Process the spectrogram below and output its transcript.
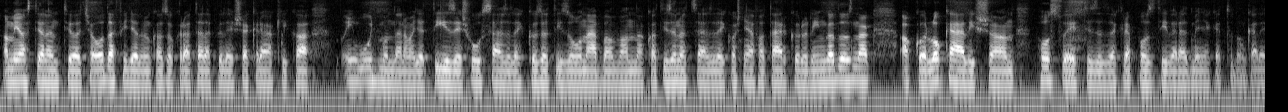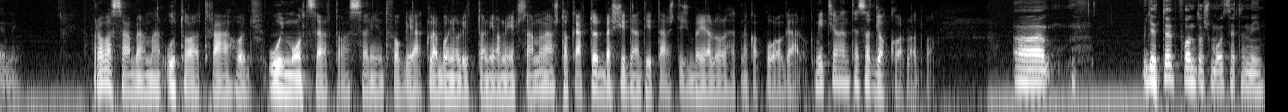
ami azt jelenti, hogy ha odafigyelünk azokra a településekre, akik a, úgy mondanám, hogy a 10 és 20 százalék közötti zónában vannak, a 15 százalékos nyelvhatár körül ingadoznak, akkor lokálisan hosszú évtizedekre pozitív eredményeket tudunk elérni. Ravaszában már utalt rá, hogy új módszertan szerint fogják lebonyolítani a népszámlálást, akár többes identitást is bejelölhetnek a polgárok. Mit jelent ez a gyakorlatban? Ugye több fontos módszertani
